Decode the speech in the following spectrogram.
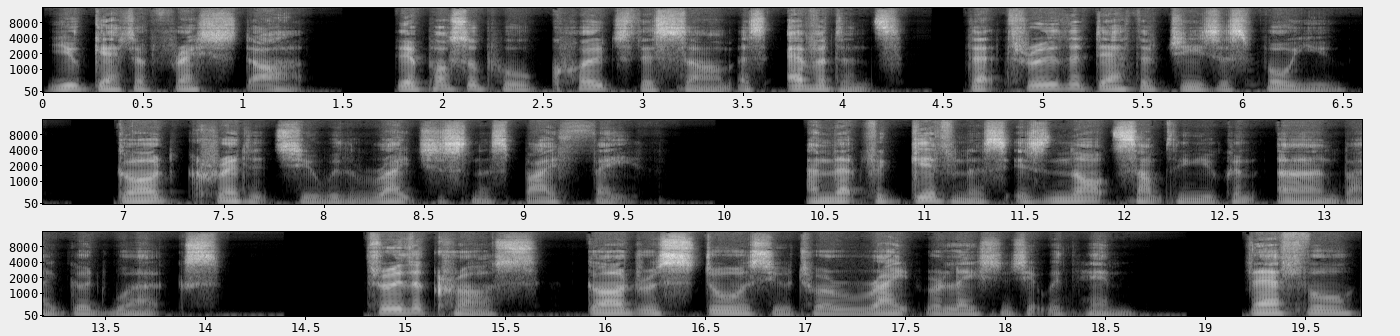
You get a fresh start. The Apostle Paul quotes this psalm as evidence that through the death of Jesus for you, God credits you with righteousness by faith and that forgiveness is not something you can earn by good works. Through the cross, God restores you to a right relationship with Him. Therefore,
